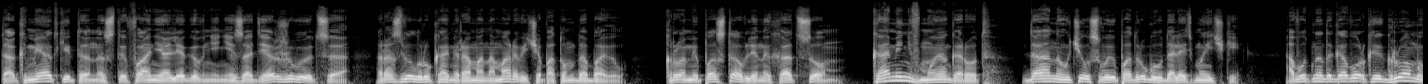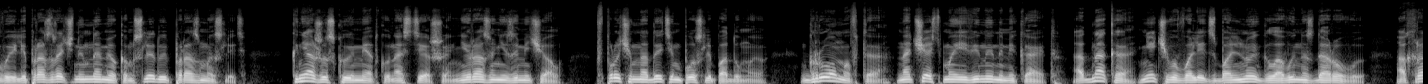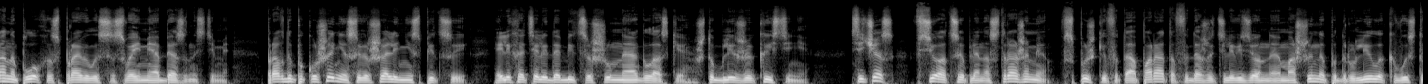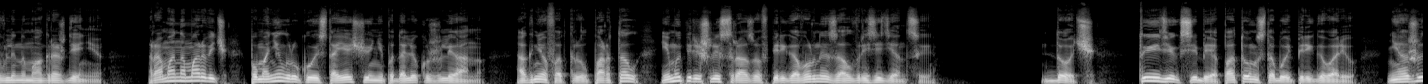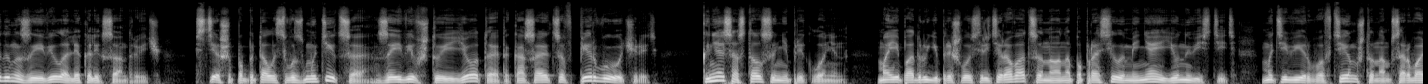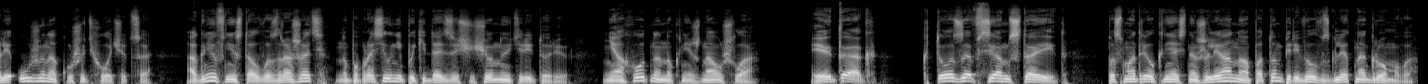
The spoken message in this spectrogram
«Так метки-то на Стефане Олеговне не задерживаются», развел руками Роман Амарович, а потом добавил. «Кроме поставленных отцом». Камень в мой огород. Да, научил свою подругу удалять маячки. А вот над договоркой Громова или прозрачным намеком следует поразмыслить. Княжескую метку на стеше ни разу не замечал. Впрочем, над этим после подумаю. Громов-то на часть моей вины намекает. Однако нечего валить с больной головы на здоровую. Охрана плохо справилась со своими обязанностями. Правда, покушение совершали не спецы, или хотели добиться шумной огласки, что ближе к истине. Сейчас все оцеплено стражами, вспышки фотоаппаратов и даже телевизионная машина подрулила к выставленному ограждению – Роман Амарович поманил рукой стоящую неподалеку Жулиану. Огнев открыл портал, и мы перешли сразу в переговорный зал в резиденции. «Дочь, ты иди к себе, потом с тобой переговорю», – неожиданно заявил Олег Александрович. Стеша попыталась возмутиться, заявив, что ее-то это касается в первую очередь. Князь остался непреклонен. Моей подруге пришлось ретироваться, но она попросила меня ее навестить, мотивировав тем, что нам сорвали ужин, а кушать хочется – Огнев не стал возражать, но попросил не покидать защищенную территорию. Неохотно, но княжна ушла. «Итак, кто за всем стоит?» Посмотрел князь на Желиану, а потом перевел взгляд на Громова.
